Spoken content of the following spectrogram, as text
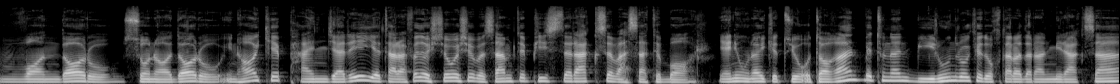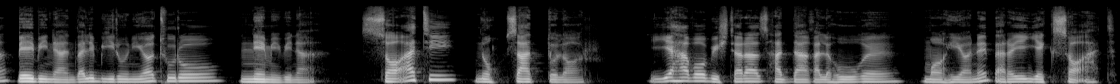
واندار و سونادار و اینها که پنجره یه طرفه داشته باشه به سمت پیست رقص وسط بار. یعنی اونایی که توی اتاقن بتونن بیرون رو که دخترها دارن میرقصن ببینن ولی بیرونیا تو رو نمی‌بینن. ساعتی 900 دلار. یه هوا بیشتر از حداقل حقوق ماهیانه برای یک ساعت.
